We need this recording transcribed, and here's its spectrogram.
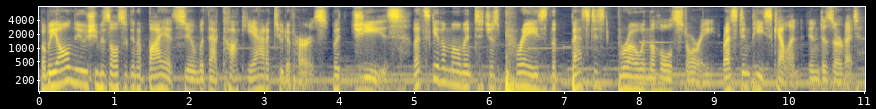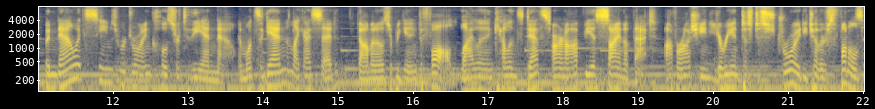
but we all knew she was also gonna buy it soon with that cocky attitude of hers. But geez, let's give a moment to just praise the bestest bro in the whole story. Rest in peace, Kellen. Didn't deserve it. But now it seems we're drawing closer to the end now. And once again, like I said, dominoes are beginning to fall. Lila and Kellen's deaths are an obvious sign of that. Afranche and Urian just destroyed each other's funnels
